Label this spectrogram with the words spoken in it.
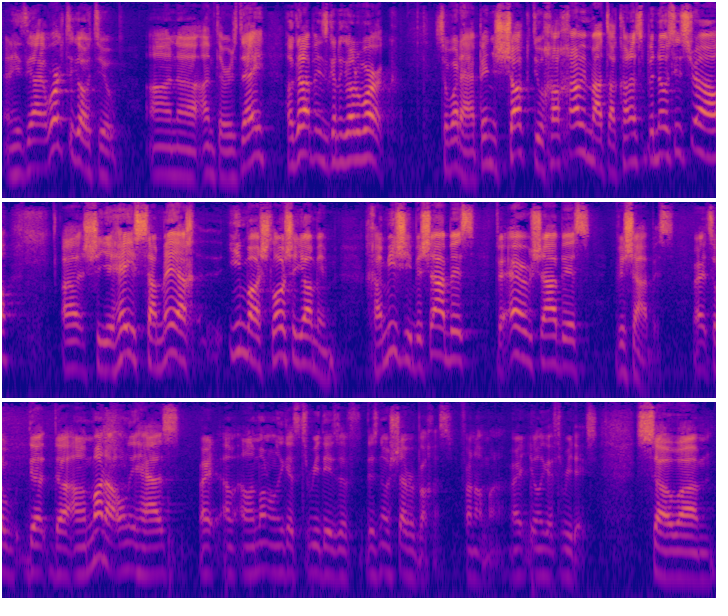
and he's got work to go to on, uh, on Thursday. He'll get up and he's going to go to work. So what happened? Shaktu Chachamim Atakanas Benos Yisrael, uh, Sheyehei Sameach Ima Shlosha Yamim, Chamishi B'Shabbos, Ve'erev Shabbos, V'Shabbos. Right, so the the almana only has right. Almana only gets three days of. There's no shaver brachas for an almana, right? You only get three days. So um,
